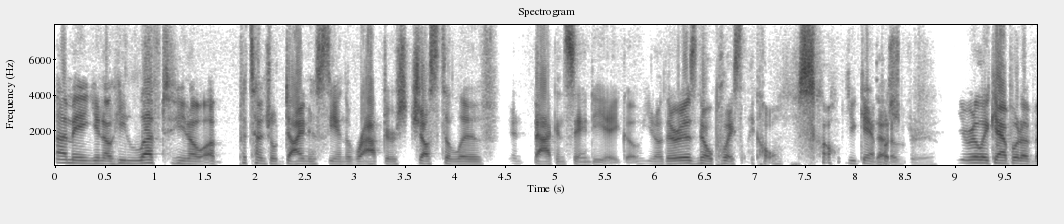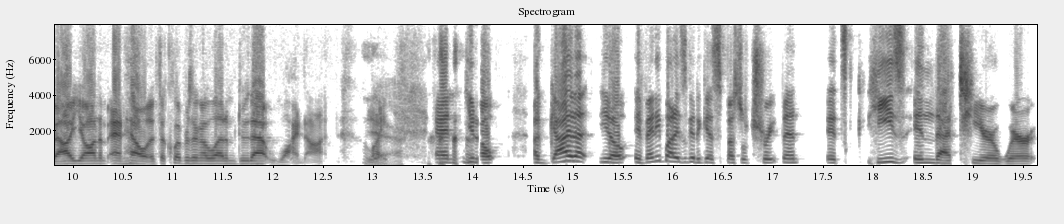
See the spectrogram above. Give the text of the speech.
I mean, you know, he left, you know, a potential dynasty in the Raptors just to live in, back in San Diego. You know, there is no place like home, so you can't That's put a, true. you really can't put a value on him. And hell, if the Clippers are going to let him do that, why not? like, yeah. and you know, a guy that you know, if anybody's going to get special treatment, it's he's in that tier where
